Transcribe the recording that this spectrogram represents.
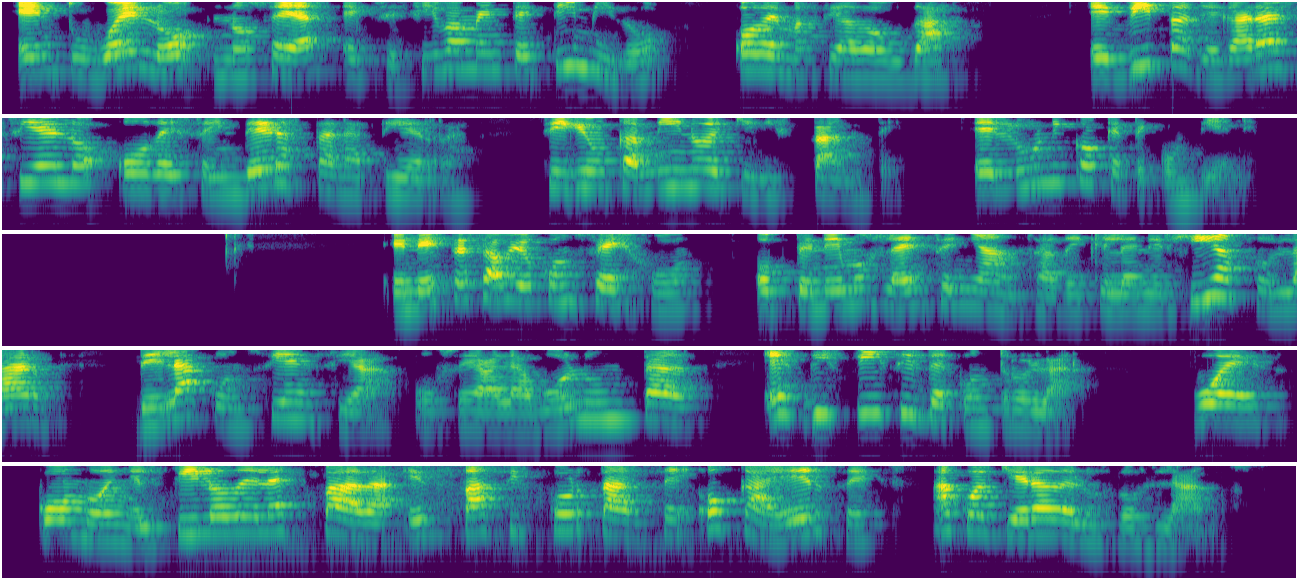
En tu vuelo no seas excesivamente tímido o demasiado audaz. Evita llegar al cielo o descender hasta la tierra. Sigue un camino equidistante, el único que te conviene. En este sabio consejo obtenemos la enseñanza de que la energía solar de la conciencia, o sea, la voluntad, es difícil de controlar, pues como en el filo de la espada es fácil cortarse o caerse a cualquiera de los dos lados.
